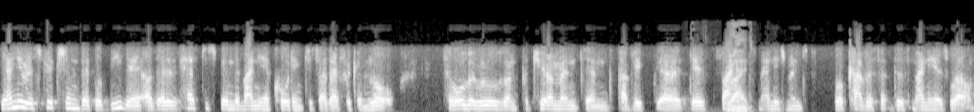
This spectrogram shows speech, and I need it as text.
The only restrictions that will be there are that it has to spend the money according to South African law. So all the rules on procurement and public uh, debt finance right. management will cover this money as well.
